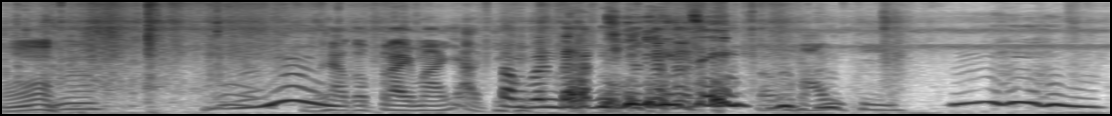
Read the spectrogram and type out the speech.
อืมอืม ไม่เอากระต่ายมายากจริงต้องเป็นแบบนี้จริงต้องหาวิธี ๆ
